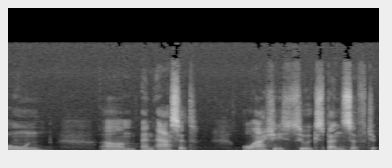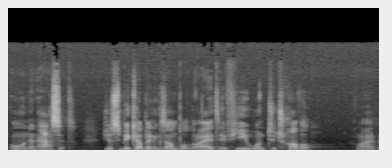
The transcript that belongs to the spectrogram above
own um, an asset or actually it's too expensive to own an asset. Just to pick up an example right? If you want to travel right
